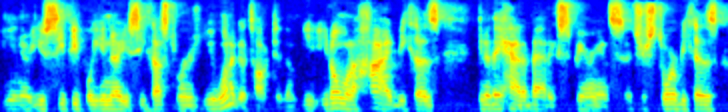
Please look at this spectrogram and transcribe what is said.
you know you see people you know, you see customers, you want to go talk to them. You, you don't want to hide because you know they had a bad experience at your store because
